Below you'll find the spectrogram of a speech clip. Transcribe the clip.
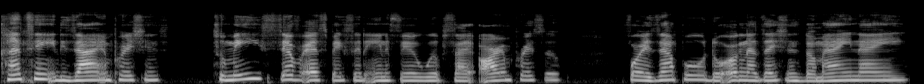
Content and design impressions. To me, several aspects of the NFL website are impressive. For example, the organization's domain name.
